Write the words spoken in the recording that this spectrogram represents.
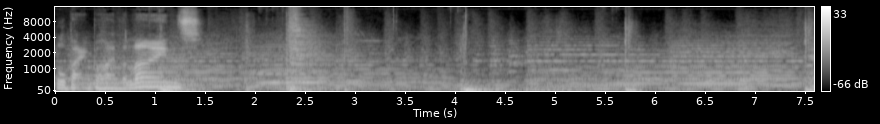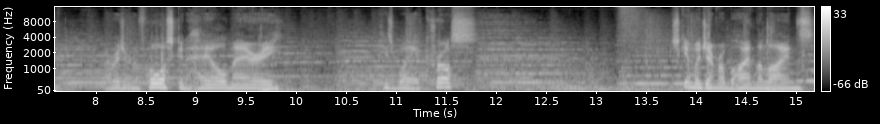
Pull back behind the lines. Regiment of horse can Hail Mary his way across. Just get my general behind the lines.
